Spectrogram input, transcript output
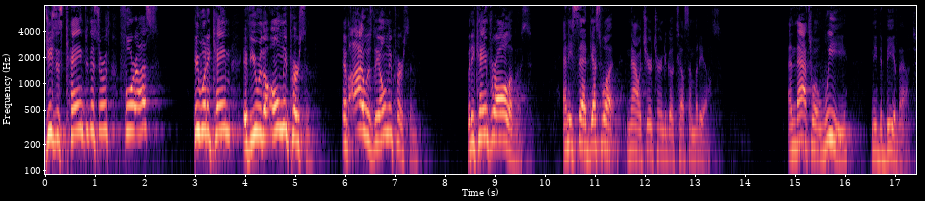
Jesus came to this earth for us. He would have came if you were the only person, if I was the only person. But he came for all of us. And he said, guess what? Now it's your turn to go tell somebody else. And that's what we need to be about.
